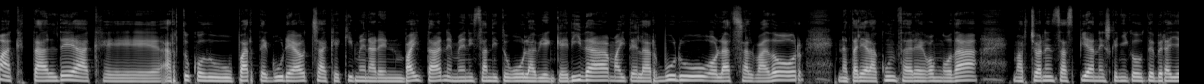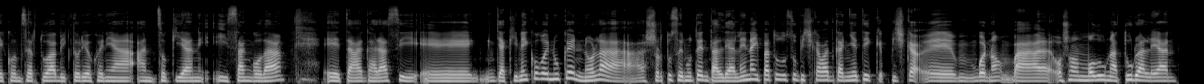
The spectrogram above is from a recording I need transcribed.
Neomak taldeak e, hartuko du parte gure hautsak ekimenaren baitan, hemen izan ditugu Labien Querida, Maite Larburu, Olat Salvador, Natalia Lakuntza ere egongo da, martxoaren zazpian eskainiko dute beraie kontzertua Victoria Eugenia antzokian izango da, eta garazi, e, jakineiko genuke nola sortu zenuten taldea, lehen aipatu duzu pixka bat gainetik, pixka, e, bueno, ba, oso modu naturalean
